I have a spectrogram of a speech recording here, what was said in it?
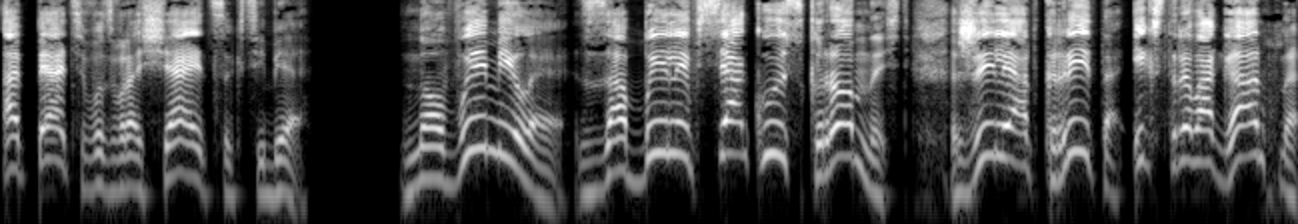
опять возвращается к тебе». Но вы, милая, забыли всякую скромность, жили открыто, экстравагантно,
